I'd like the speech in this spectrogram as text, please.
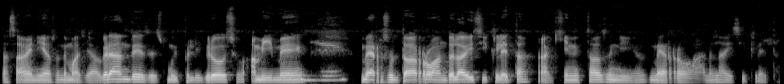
las avenidas son demasiado grandes, es muy peligroso. A mí me, me resultaba robando la bicicleta aquí en Estados Unidos, me robaron la bicicleta.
